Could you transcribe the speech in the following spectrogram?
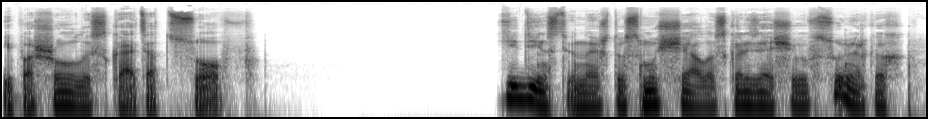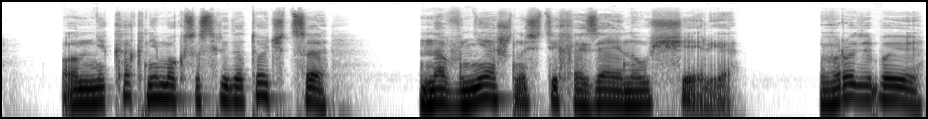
и пошел искать отцов. Единственное, что смущало скользящего в сумерках, он никак не мог сосредоточиться на внешности хозяина ущелья. Вроде бы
